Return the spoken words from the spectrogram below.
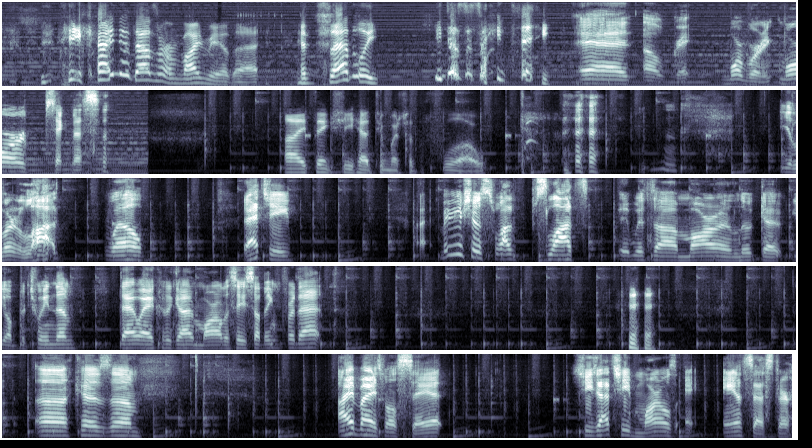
he kind of does remind me of that. And sadly, he does the same thing. And, oh, great. More burning, more sickness. I think she had too much of the flow. you learn a lot. Well, actually, maybe I should have swapped slots with uh, Mara and Lucca, you know, between them. That way I could have gotten Marle to say something for that. Uh, cause um, I might as well say it. She's actually Marle's a- ancestor.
